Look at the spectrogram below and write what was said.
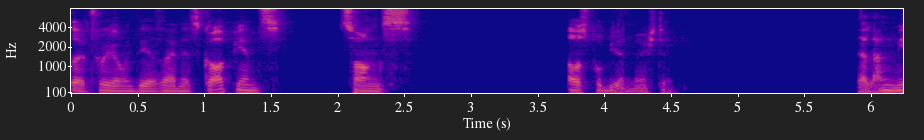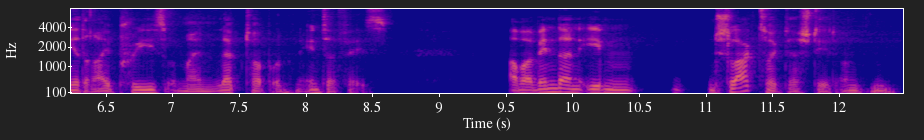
Entschuldigung, der seine Scorpions-Songs ausprobieren möchte, da langen mir drei Pre's und mein Laptop und ein Interface. Aber wenn dann eben ein Schlagzeug da steht und ein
